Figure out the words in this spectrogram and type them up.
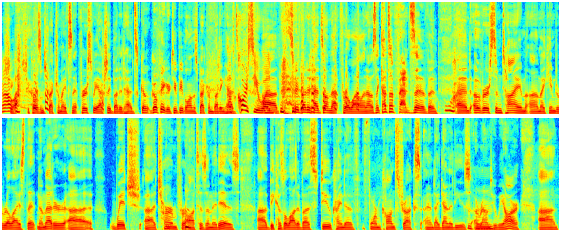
Oh. She, she calls them spectrumites, and at first we actually butted heads. Go, go figure. Two people on the spectrum butting heads. Of course you would. Uh, so we butted heads on that for a while, and I was like, "That's offensive." And and over some time, um, I came to realize that no matter uh, which uh, term for autism it is, uh, because a lot of us do kind of form constructs and identities around who we are. Um,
